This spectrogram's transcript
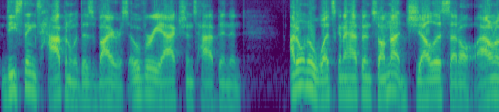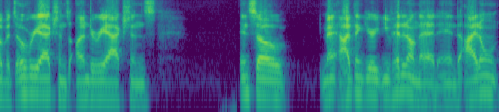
these things happen with this virus. Overreactions happen and I don't know what's going to happen so I'm not jealous at all. I don't know if it's overreactions, underreactions. And so man I think you're you've hit it on the head and I don't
